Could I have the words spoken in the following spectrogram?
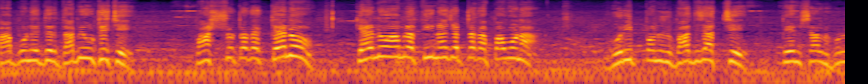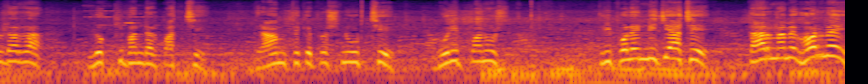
মা বোনেদের দাবি উঠেছে, পাঁচশো টাকা কেন? কেন আমরা তিন হাজার টাকা পাবো না? গরিব মানুষ বাদ যাচ্ছে, পেনশন হোল্ডাররা লক্ষ্মী ভাণ্ডার পাচ্ছে। গ্রাম থেকে প্রশ্ন উঠছে, গরিব মানুষ ত্রিপলের নিচে আছে, তার নামে ঘর নেই,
